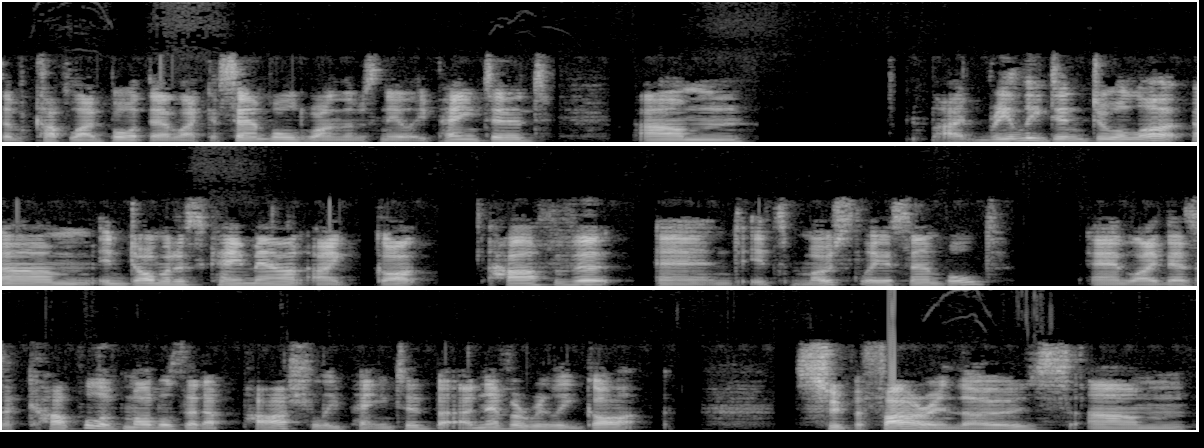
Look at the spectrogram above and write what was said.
the couple I bought they're like assembled. One of them's nearly painted. Um, I really didn't do a lot. Um, Indomitus came out. I got half of it, and it's mostly assembled. And like, there's a couple of models that are partially painted, but I never really got super far in those. Um,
